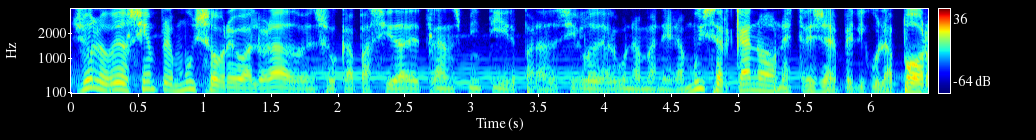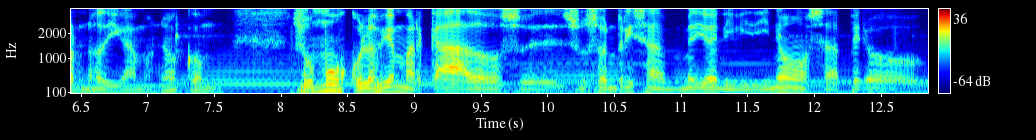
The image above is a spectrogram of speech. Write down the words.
Yo lo veo siempre muy sobrevalorado en su capacidad de transmitir, para decirlo de alguna manera. Muy cercano a una estrella de película porno, digamos, ¿no? Con sus músculos bien marcados, eh, su sonrisa medio libidinosa, pero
